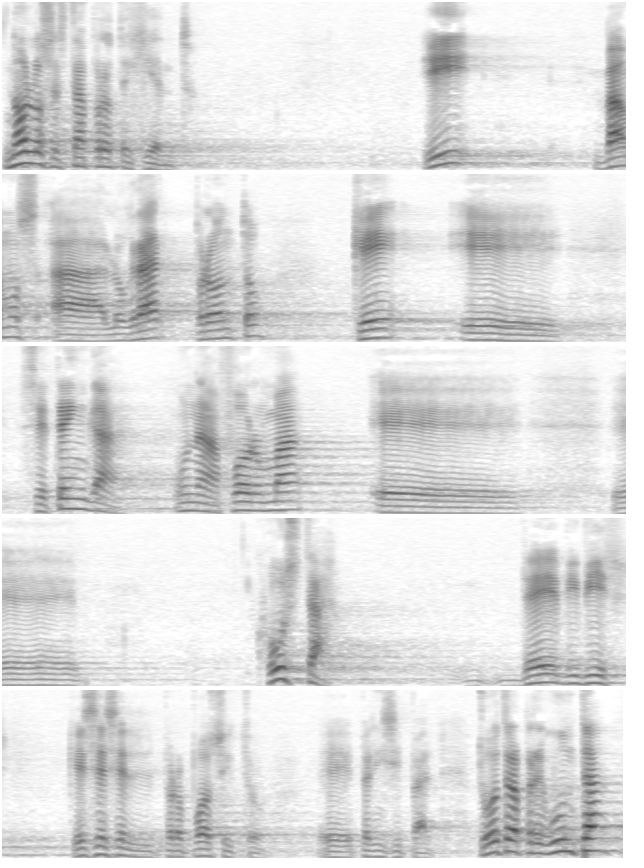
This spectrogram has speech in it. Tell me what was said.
no los está protegiendo. Y vamos a lograr pronto que eh, se tenga una forma eh, eh, justa de vivir, que ese es el propósito principal. Tu otra pregunta.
